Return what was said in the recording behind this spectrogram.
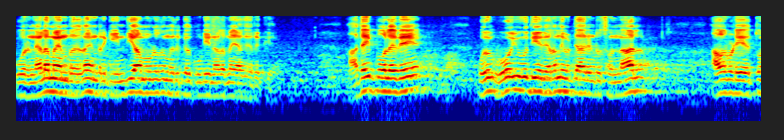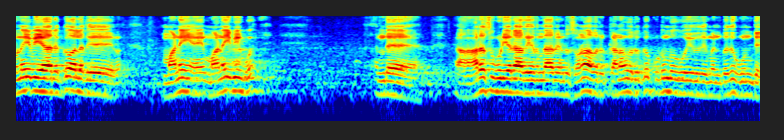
ஒரு நிலைமை என்பது தான் இன்றைக்கு இந்தியா முழுவதும் இருக்கக்கூடிய நிலைமையாக இருக்குது அதை போலவே ஒரு ஓய்வூதியர் இறந்து விட்டார் என்று சொன்னால் அவருடைய துணைவியாருக்கோ அல்லது மனை மனைவி அந்த அரசு ஊழியராக இருந்தார் என்று சொன்னால் அவர் கணவருக்கு குடும்ப ஓய்வூதியம் என்பது உண்டு.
